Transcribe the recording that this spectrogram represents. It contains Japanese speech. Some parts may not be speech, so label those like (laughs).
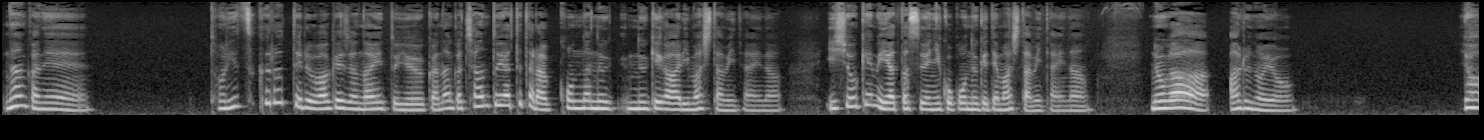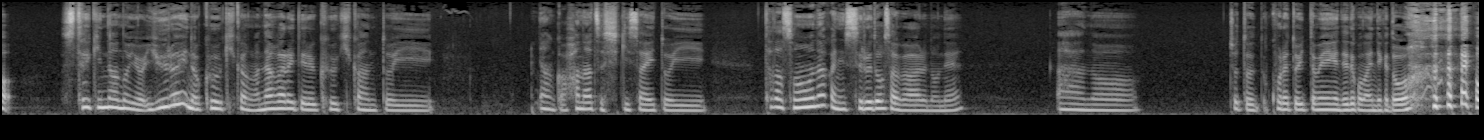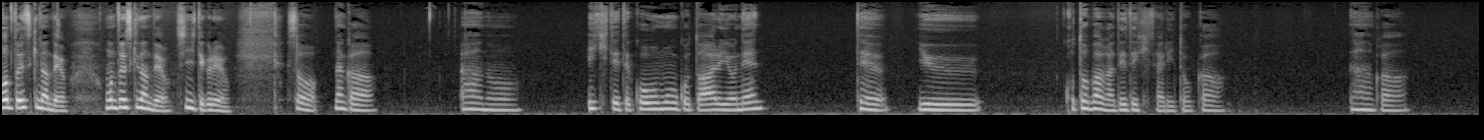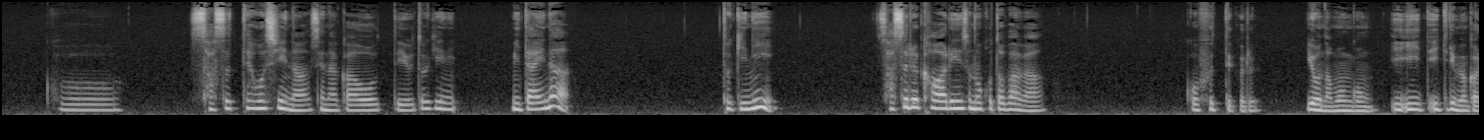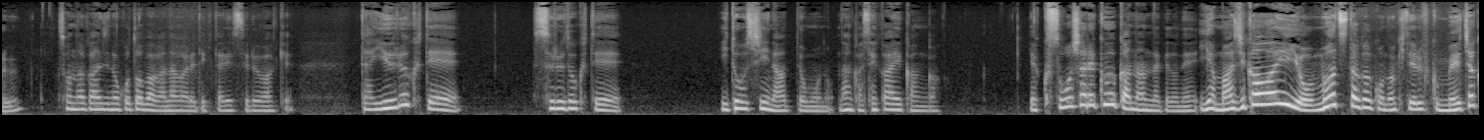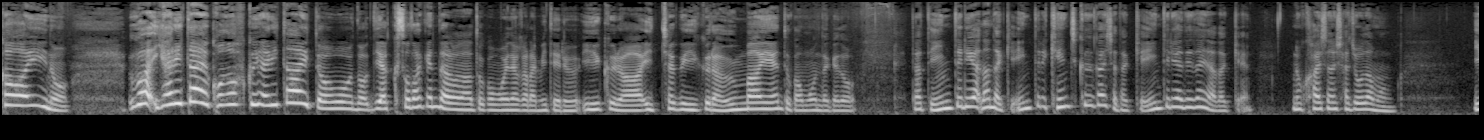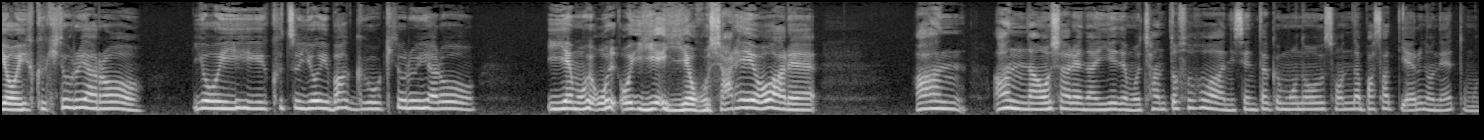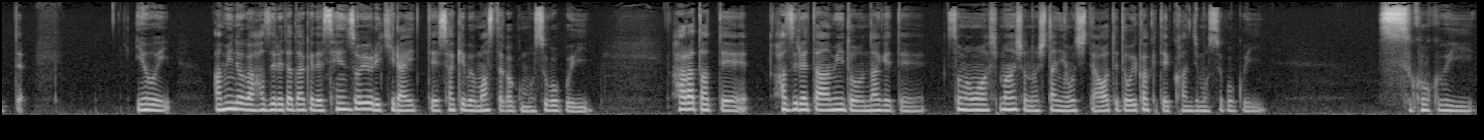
ー、なんかね取り繕ってるわけじゃないというかなんかちゃんとやってたらこんな抜けがありましたみたいな。一生懸命やった末にここ抜けてましたみたいな。のがあるのよ。いや素敵なのよ。ゆるいの空気感が流れてる空気感といい。なんか放つ色彩といい。ただその中に鋭さがあるのね。あのちょっとこれといった名言出てこないんだけど。(laughs) 本当に好きなんだよ。本当に好きなんだよ。信じてくれよ。そう。なんかあの生きててこう思うことあるよね。っていう言葉が出てきたりとか。なんかこうさすってほしいな背中をっていう時にみたいな時にさする代わりにその言葉がこう降ってくるような文言。言ってる意味わかる？そんな感じの言葉が流れてきたりするわけ。だ緩くて鋭くて愛おしいなって思うの。なんか世界観が。いやクソおしゃれ空間なんだけどね。いやマジ可愛いよ。松たか子の着てる服めちゃ可愛いの。うわやりたいこの服やりたいって思うのいやクソだけんだろうなとか思いながら見てるいくら一着いくらうん万円とか思うんだけどだってインテリアなんだっけ？インテリ建築会社だっけ？インテリアデザイナーだっけ？の会社の社長だもん。良い服着とるやろ。良い靴、良いバッグを着とるんやろ。家もお、お、家、家おしゃれよ、あれ。あん、あんなおしゃれな家でもちゃんとソファーに洗濯物をそんなバサってやるのね、と思って。良い。網戸が外れただけで戦争より嫌いって叫ぶマスターがもすごくいい。腹立って外れた網戸を投げてそのままマンションの下に落ちて慌てて追いかけていく感じもすごくいい。すごくいい。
